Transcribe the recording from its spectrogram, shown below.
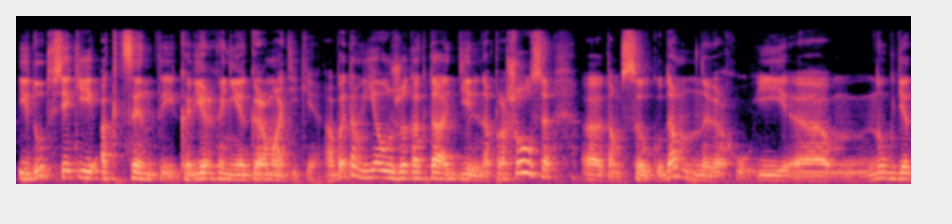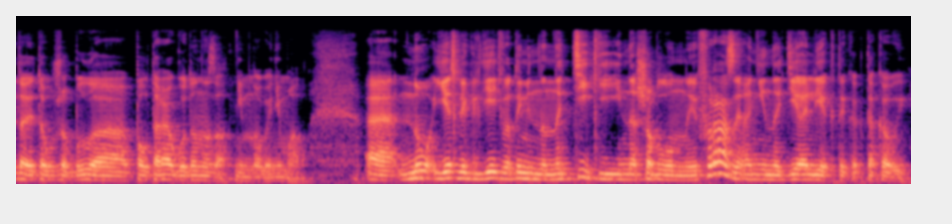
идут всякие акценты, коверкание грамматики. Об этом я уже как-то отдельно прошелся, э, там ссылку дам наверху. И эм, ну где-то это уже было полтора года назад, ни много ни мало. Э, но если глядеть вот именно на тики и на шаблонные фразы, а не на диалекты как таковые,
